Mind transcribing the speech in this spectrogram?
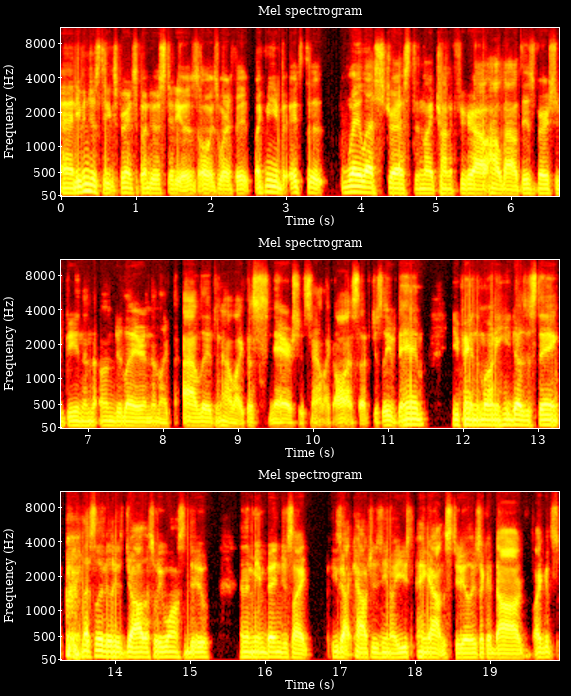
And even just the experience of going to a studio is always worth it. Like me, it's the way less stressed than like trying to figure out how loud this verse should be and then the underlayer and then like the ad libs and how like the snare should sound, like all that stuff. Just leave it to him. You pay him the money, he does his thing. That's literally his job. That's what he wants to do. And then me and Ben just like he's got couches, you know, you hang out in the studio. There's like a dog. Like it's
